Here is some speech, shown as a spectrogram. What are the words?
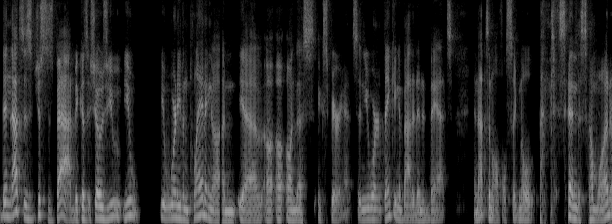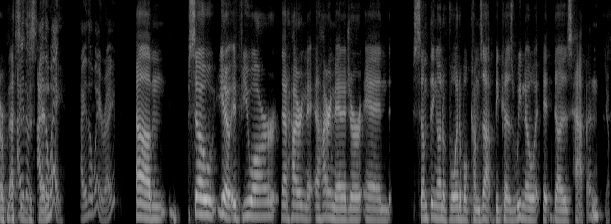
then that's as just as bad because it shows you you you weren't even planning on yeah uh, on this experience and you weren't thinking about it in advance and that's an awful signal to send to someone or message Either, to either way, either way, right? um so you know if you are that hiring ma- hiring manager and something unavoidable comes up because we know it, it does happen Yep.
